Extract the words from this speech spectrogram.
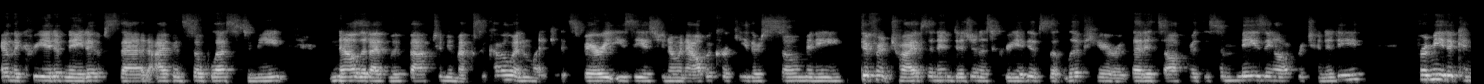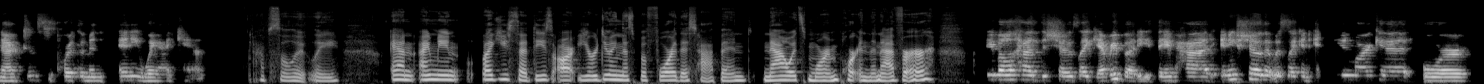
and the creative natives that I've been so blessed to meet now that I've moved back to New Mexico and like it's very easy as you know in Albuquerque there's so many different tribes and indigenous creatives that live here that it's offered this amazing opportunity for me to connect and support them in any way I can. Absolutely. And I mean, like you said, these are you were doing this before this happened. Now it's more important than ever. They've all had the shows like everybody. They've had any show that was like an Indian market or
